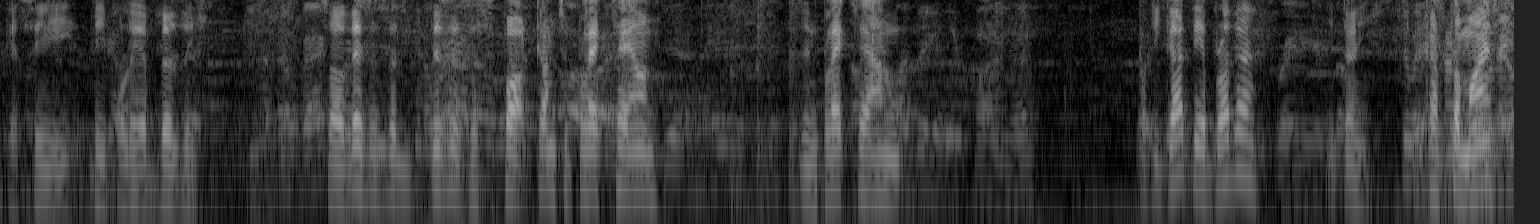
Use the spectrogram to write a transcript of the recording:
You can see, people here busy. So this is the this is the spot. Come to Blacktown. It's in Blacktown. What you got there, brother? You doing customize?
